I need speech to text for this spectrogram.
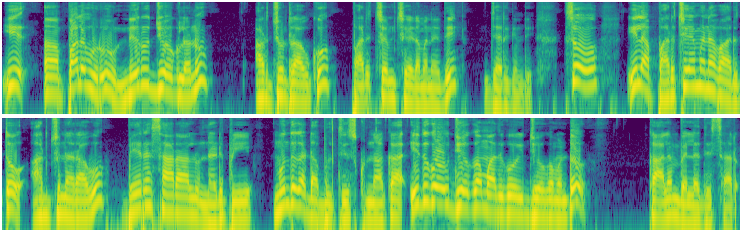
ఈ పలువురు నిరుద్యోగులను అర్జున్ రావుకు పరిచయం చేయడం అనేది జరిగింది. సో ఇలా పరిచయమైన వారితో అర్జునరావు బేరసారాలు నడిపి ముందుగా డబ్బులు తీసుకున్నాక ఇదిగో ఉద్యోగం అదిగో ఉద్యోగం అంటూ కాలం వెల్లదీశారు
